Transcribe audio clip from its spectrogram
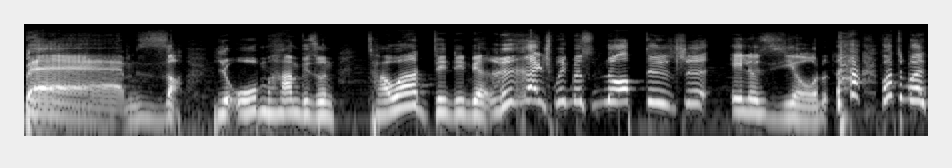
Bam. So, hier oben haben wir so einen Tower, den, den wir reinspringen müssen. Eine optische Illusion. warte mal,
